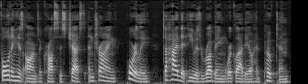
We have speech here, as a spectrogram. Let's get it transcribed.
folding his arms across his chest and trying, poorly, to hide that he was rubbing where Gladio had poked him.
